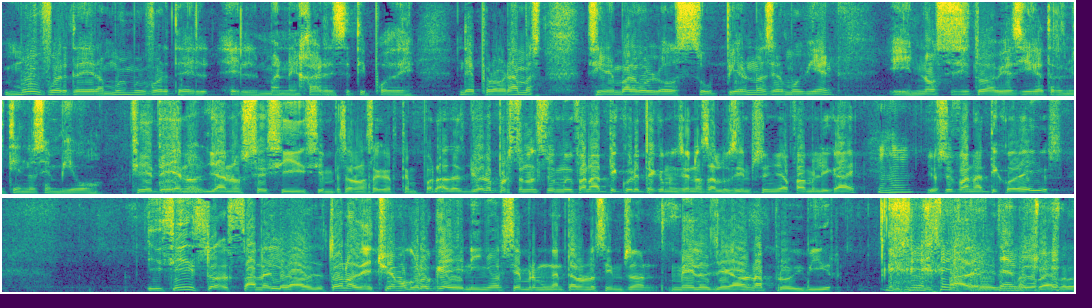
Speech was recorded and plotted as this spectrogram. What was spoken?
muy fuerte, era muy, muy fuerte el, el manejar ese tipo de, de programas. Sin embargo, los supieron hacer muy bien. Y no sé si todavía sigue transmitiéndose en vivo. Fíjate, ya no, ya no sé si, si empezaron a sacar temporadas. Yo en lo personal soy muy fanático, ahorita que mencionas a los Simpsons y a Family Guy, yo soy fanático de ellos. Y sí, están elevados de tono. De hecho, yo me acuerdo que de niño siempre me encantaron los Simpsons. Me los llegaron a prohibir. Mis padres, me acuerdo.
